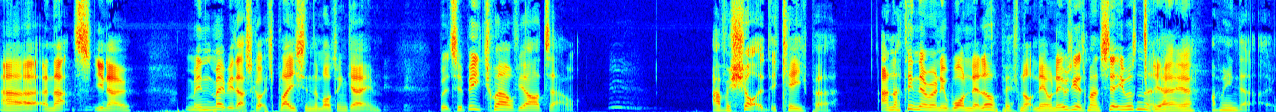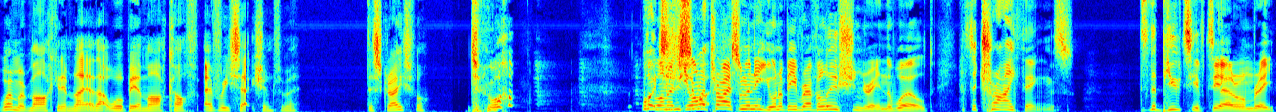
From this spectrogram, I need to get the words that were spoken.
uh, and that's, you know, I mean, maybe that's got its place in the modern game, but to be 12 yards out, have a shot at the keeper, and I think they're only 1 0 up, if not nil. And it was against Man City, wasn't it? Yeah, yeah. I mean, uh, when we're marking him later, that will be a mark off every section for me. Disgraceful. what? What, you want you to want to try something new? You want to be revolutionary in the world? You have to try things. It's the beauty of Thierry Henry,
